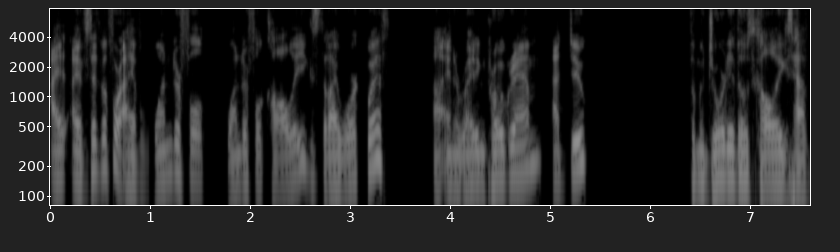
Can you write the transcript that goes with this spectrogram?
I, have said before, I have wonderful, wonderful colleagues that I work with uh, in a writing program at Duke. The majority of those colleagues have,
